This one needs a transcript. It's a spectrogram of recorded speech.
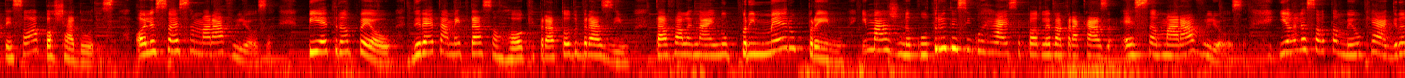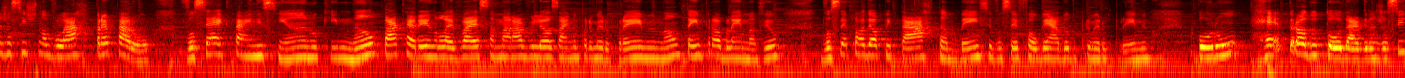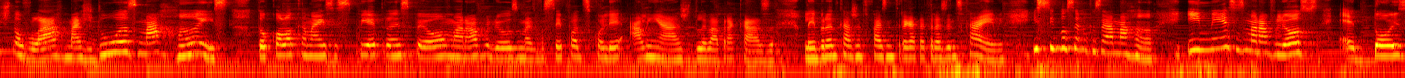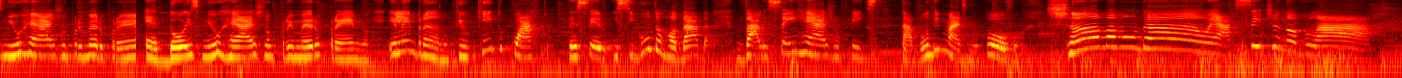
Atenção apostadores, olha só essa maravilhosa. Pietran Peol, diretamente da São Roque para todo o Brasil. Tá valendo aí no primeiro prêmio. Imagina, com 35 reais você pode levar para casa essa maravilhosa. E olha só também o que a Granja Sítio Novular preparou. Você é que está iniciando, que não está querendo levar essa maravilhosa aí no primeiro prêmio, não tem problema, viu? Você pode optar também, se você for o ganhador do primeiro prêmio, por um reprodutor da Granja Sítio Novular, mais duas marrães. Tô colocando aí esses Pietrans PO maravilhoso, mas você pode escolher a linhagem de levar para casa. Lembrando que a gente faz entrega até 300 km. E se você não quiser a marrã e nesses maravilhosos, é dois mil reais no primeiro prêmio. É dois mil reais no primeiro prêmio. E lembrando que o quinto, quarto, terceiro e segunda rodada vale 100 reais no Pix. Tá bom demais, meu povo? Chama, mundão! É a Sítio Novo Lar!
